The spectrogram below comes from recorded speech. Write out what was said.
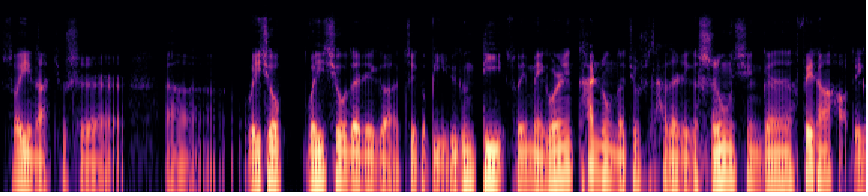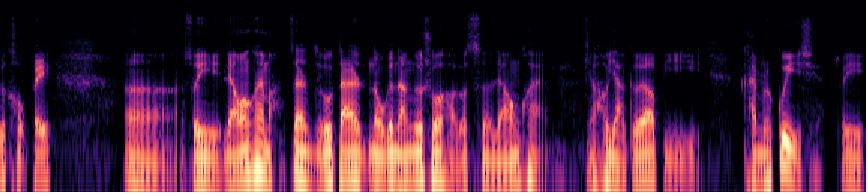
所以呢，就是呃，维修维修的这个这个比率更低，所以美国人看重的就是它的这个实用性跟非常好的一个口碑。呃，所以两万块嘛，在我大家那我跟南哥说过好多次，两万块，然后雅阁要比凯美瑞贵一些，所以，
